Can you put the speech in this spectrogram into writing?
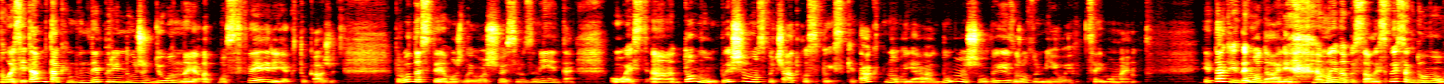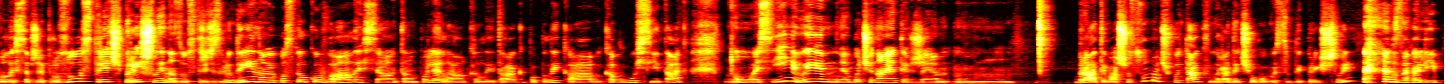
Ось і там так в непринужденній атмосфері, як то кажуть. Продасте, можливо, щось, розумієте? Ось тому пишемо спочатку списки. Так, ну я думаю, що ви зрозуміли цей момент. І так йдемо далі. Ми написали список, домовилися вже про зустріч, прийшли на зустріч з людиною, поспілкувалися, там полялакали, так, попили кав, кавусі, так. Ось, і ви починаєте вже. м, Брати вашу сумочку, так, ради чого ви сюди прийшли взагалі.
